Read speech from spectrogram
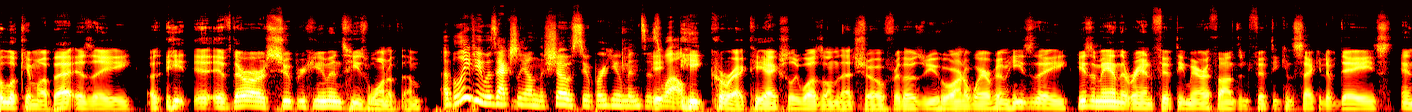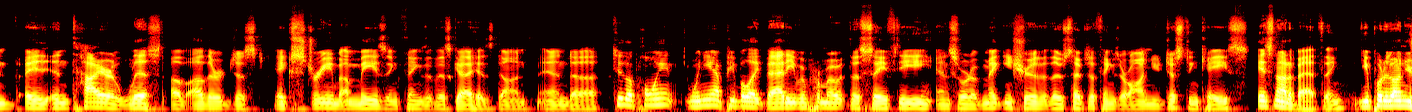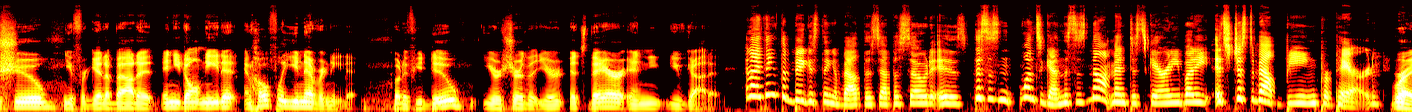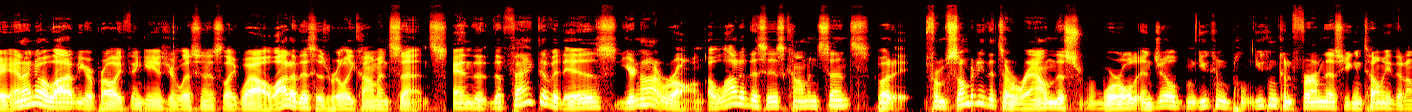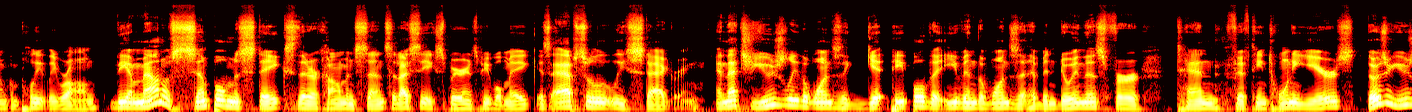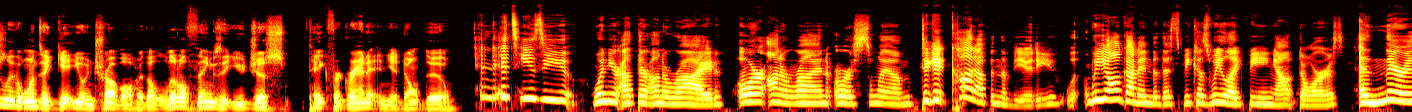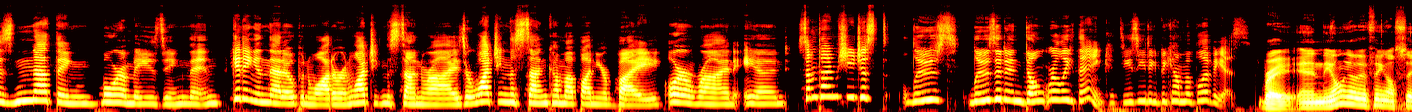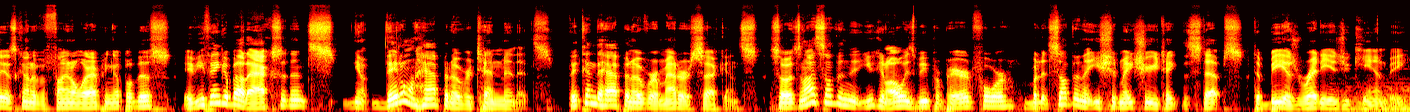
look him up. That is a, a he. If there are superhumans, he's one of them. I believe he was actually on the show Superhumans as It- well. He correct. He actually was on that show. For those of you who aren't aware of him, he's a he's a man that ran 50 marathons in 50 consecutive days, and an entire list of other just extreme, amazing things that this guy has done. And uh, to the point, when you have people like that even promote the safety and sort of making sure that those types of things are on you just in case, it's not a bad thing. You put it on your shoe, you forget about it, and you don't need it, and hopefully you never need it. But if you do, you're sure that you're it's there and you, you've got it. And I think the biggest thing about this episode is this isn't, once again, this is not meant to scare anybody. It's just about being prepared. Right, and I know a lot of you are probably thinking as you're listening, it's like, wow, a lot of this is really common sense. And the, the fact of it is, you're not wrong. A lot of this is common sense, but from somebody that's around this world, and Jill, you can you can confirm this, you can tell me that I'm completely wrong. The amount of simple mistakes that are common sense that I see experienced people make is absolutely staggering. And that's usually the ones that get people that even the ones that have been doing this for 10, 15, 20 years, those are usually the ones that get you in trouble, are the little things that you just take for granted and you don't do. And it's easy when you're out there on a ride or on a run or a swim to get caught up in the beauty. We all got into this because we like being outdoors, and there is nothing more amazing than getting in that open water and watching the sunrise or watching the sun come up on your bike or a run and sometimes you just lose lose it and don't really think. It's easy to become oblivious. Right. And the only other thing I'll say is kind of a final wrapping up of this. If you think about accidents, you know, they don't happen over 10 minutes. They tend to happen over a matter of seconds. So it's not something that you can always be prepared for, but it's something that you should make sure you take the steps to be as ready as you can be.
